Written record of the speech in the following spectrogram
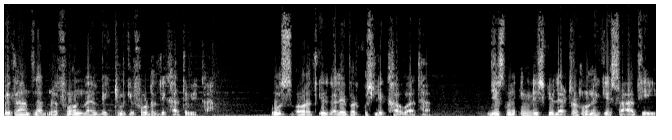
विक्रांत ने अपने फ़ोन में विक्टिम की फ़ोटो दिखाते हुए कहा। उस औरत के गले पर कुछ लिखा हुआ था, जिसमें इंग्लिश के लेटर होने के साथ ही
